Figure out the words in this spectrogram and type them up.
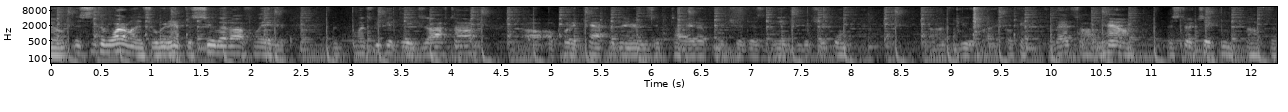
Now, this is the water line, so we're gonna have to seal that off later. But once we get the exhaust off, uh, I'll put a cap in there and zip tie it up, make sure it doesn't leak, which it won't. Uh, do it right. Okay, so that's off. Now, let's start taking off the.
